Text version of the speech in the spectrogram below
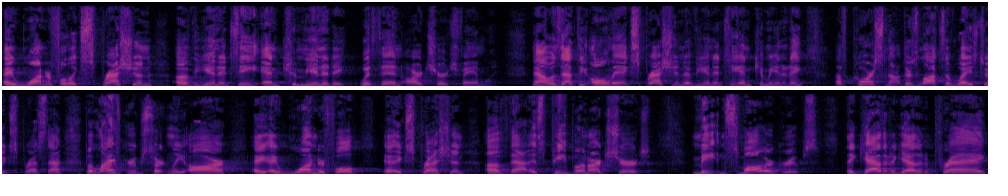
a wonderful expression of unity and community within our church family. Now, is that the only expression of unity and community? Of course not. There's lots of ways to express that, but life groups certainly are a, a wonderful uh, expression of that. As people in our church meet in smaller groups, they gather together to pray,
